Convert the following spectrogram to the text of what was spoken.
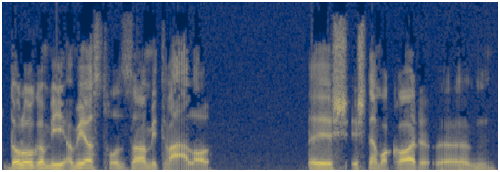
dolog, ami, ami azt hozza, amit vállal. És, és nem akar um,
